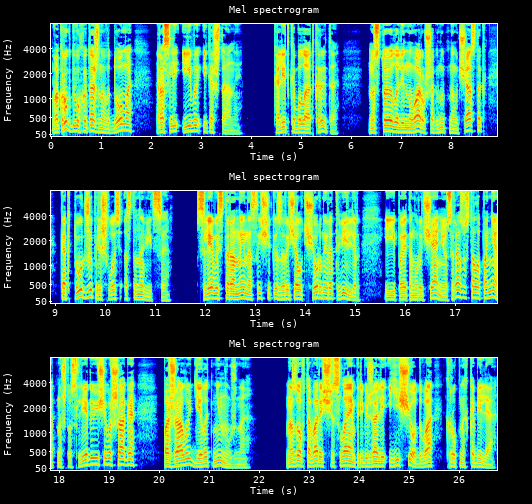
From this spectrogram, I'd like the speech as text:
Вокруг двухэтажного дома росли ивы и каштаны. Калитка была открыта, но стоило Ленуару шагнуть на участок, как тут же пришлось остановиться. С левой стороны на сыщика зарычал черный ротвейлер — и по этому рычанию сразу стало понятно, что следующего шага, пожалуй, делать не нужно. На зов товарища с прибежали еще два крупных кабеля.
